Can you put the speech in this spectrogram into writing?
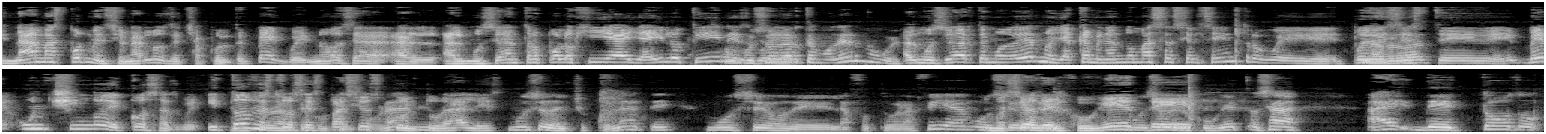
y nada más por mencionar los de Chapultepec, güey, ¿no? O sea, al, al Museo de Antropología y ahí lo tienes, Museo güey. de Arte Moderno, güey. Al Museo de Arte Moderno, ya caminando más hacia el centro, güey. Puedes verdad. este, ver un chingo de cosas, güey. Y todos Museo nuestros espacios culturales, Museo del Chocolate, Museo de la Fotografía, Museo, Museo del Museo Juguete, del Juguete. O sea, hay de todo,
